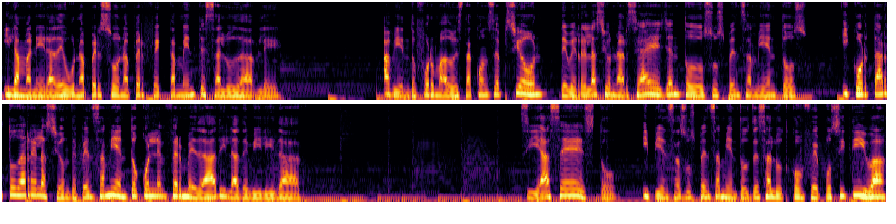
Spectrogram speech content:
y la manera de una persona perfectamente saludable. Habiendo formado esta concepción, debe relacionarse a ella en todos sus pensamientos y cortar toda relación de pensamiento con la enfermedad y la debilidad. Si hace esto y piensa sus pensamientos de salud con fe positiva,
